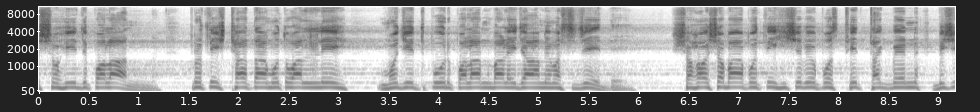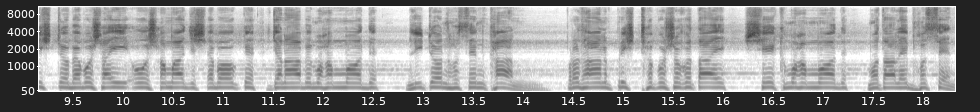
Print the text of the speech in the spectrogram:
শহীদ পলান। প্রতিষ্ঠাতা মুতোয়াল্লি মজিদপুর পলানবাড়ি জামে মসজিদ। সহসভাপতি হিসেবে উপস্থিত থাকবেন বিশিষ্ট ব্যবসায়ী ও সমাজ সেবক জনাব মোহাম্মদ লিটন হোসেন খান। প্রধান পৃষ্ঠপোষকতায় শেখ মোহাম্মদ মোতালেব হোসেন।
